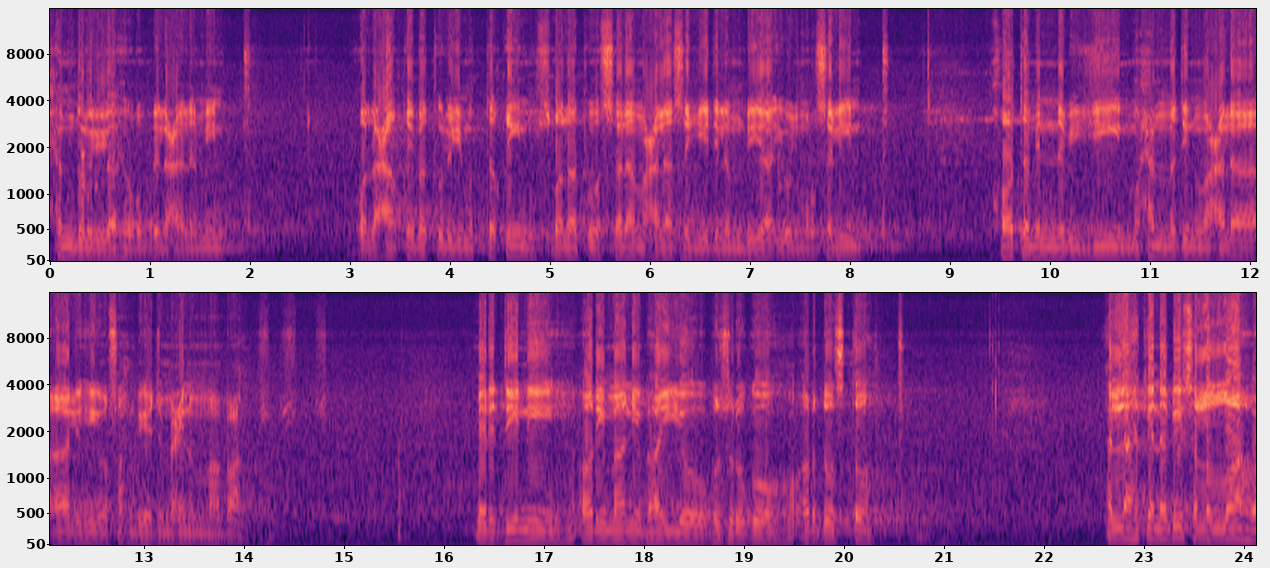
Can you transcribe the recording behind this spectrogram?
الحمد لله رب العالمين والعاقبة للمتقين والصلاة والسلام على سيد الأنبياء والمرسلين خاتم النبيين محمد وعلى آله وصحبه أجمعين أما بعد. میرے دینی اور ایمانی بھائیوں بزرگوں اور دوستوں اللہ کے نبی صلی اللہ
